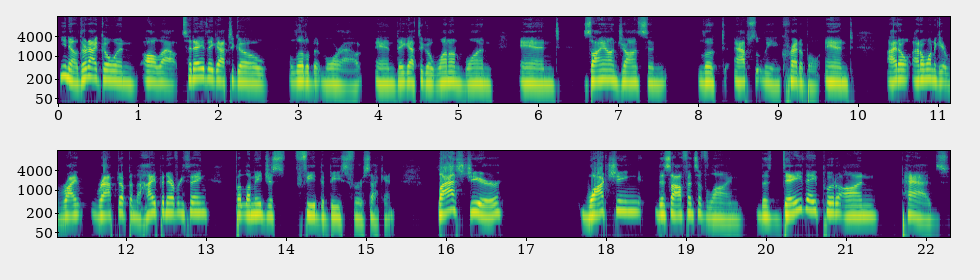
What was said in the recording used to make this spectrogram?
you know, they're not going all out. Today they got to go a little bit more out and they got to go one on one. And Zion Johnson looked absolutely incredible. And I don't I don't want to get right wrapped up in the hype and everything, but let me just feed the beast for a second. Last year, watching this offensive line, the day they put on pads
